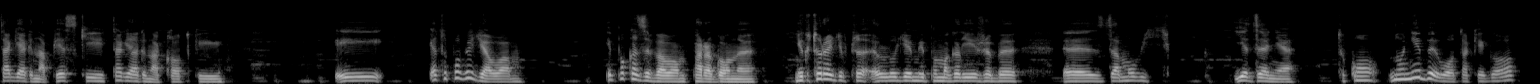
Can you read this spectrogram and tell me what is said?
tak jak na pieski, tak jak na kotki. I ja to powiedziałam. I pokazywałam paragony. Niektóre ludzie mi pomagali, żeby e, zamówić jedzenie. Tylko no nie było takiego.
